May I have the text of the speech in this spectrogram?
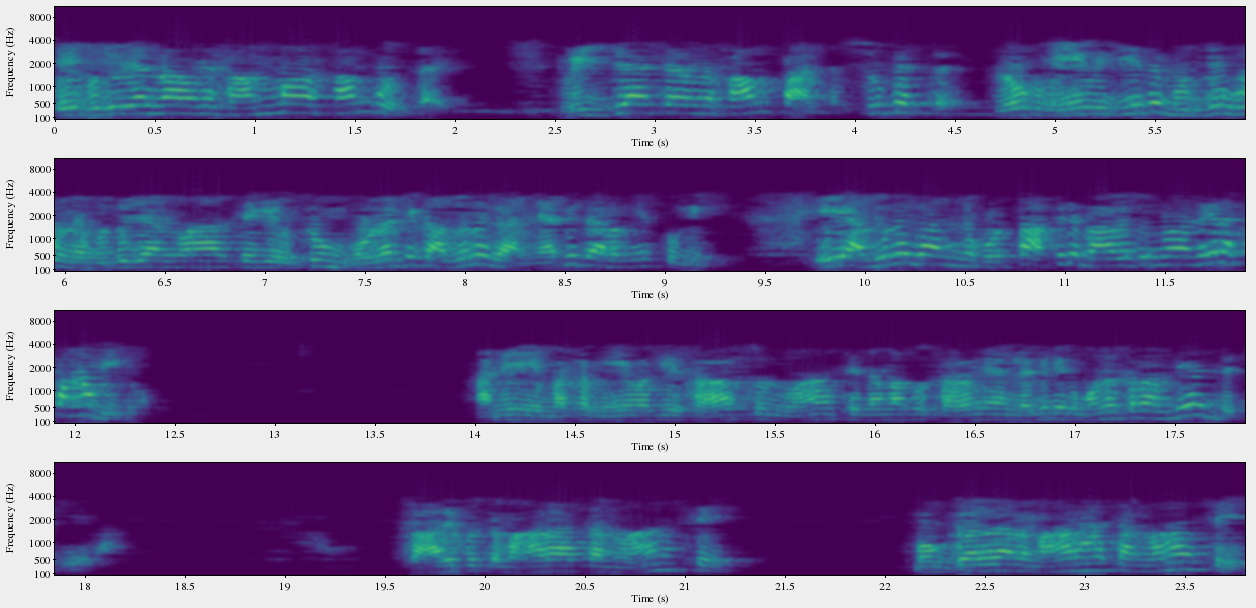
ඒ බුදුරජාණන් වහන්සේ සම්මා සම්බුද්ධයි. විද්‍යාචරණ සම්පන්න සුගත ලෝක මේ විදිහට බුදු ගුණ බුදුජන් වහන්සේගේ උතුම් ගුණ ටික අඳුනගන්නේ අපි ධර්මයේ තුලින්. ඒ අඳුන ගන්නකොට අපිට භාගතුන් වහන්සේ පහදිනවා. අනේ මට මේ වගේ සාස්තුන් වහන්සේ නමක සරණයන් ලැබෙන එක මොන තරම් දෙයක්ද කියලා. සාරිපුත්ත මහරහතන් වහන්සේ, මොග්ගල්ලාන මහරහතන් වහන්සේ,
